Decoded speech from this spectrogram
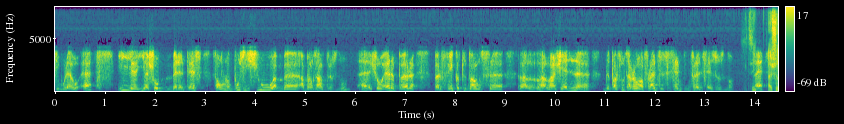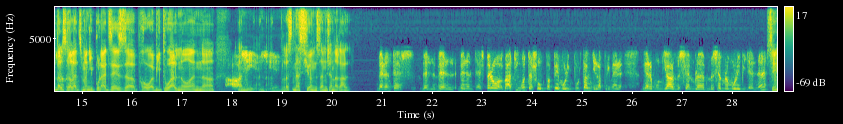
si voleu, eh? I, eh, i això, ben entès, fa una oposició amb, eh, amb els altres, no? Eh? Això era per, per fer que tots els, eh, la, la, la gent eh, de per tot arreu a França se sentin francesos, no? Sí. Això dels relats manipulats és uh, prou habitual, no?, en, uh, Ah, en, sí, sí. en les nacions en general. Ben entès, ben, ben, ben entès. Però ha tingut això un paper molt important de la Primera Guerra Mundial, me sembla, me sembla molt evident. Eh? Sí?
